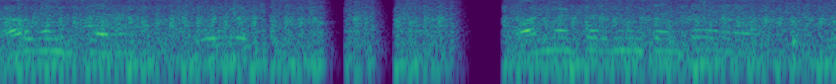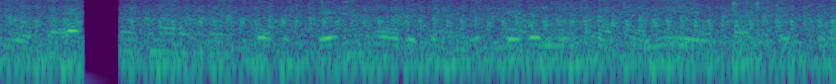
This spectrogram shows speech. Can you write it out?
ఎవరు పంపించారు గవర్నమెంట్ తరఫు నుంచి అంటే మీరు ఎక్కడ స్టేడియంలో నుంచి అన్ని ప్యాక్ చేసుకుని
